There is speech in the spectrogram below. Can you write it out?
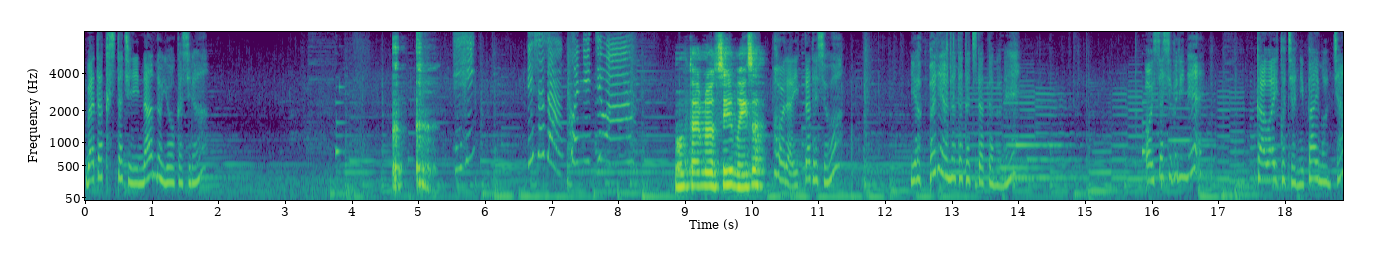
私たちに何の用かしら？Long time no see, Lisa. ほら言ったでしょ？やっぱりあなたたちだったのね。お久しぶりね。可愛い子ちゃんにパイモンちゃん。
